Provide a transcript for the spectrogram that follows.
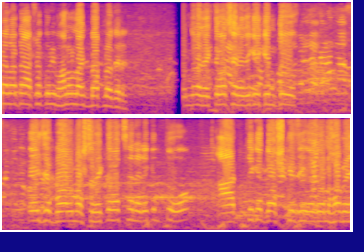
মেলাটা, আশা করি ভালো লাগবে আপনাদের। বন্ধুরা, দেখতে পাচ্ছেন, এদিকে কিন্তু এই যে বল মাছটা দেখতে পাচ্ছেন, এটা কিন্তু আট থেকে দশ কেজি ওজন হবে।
